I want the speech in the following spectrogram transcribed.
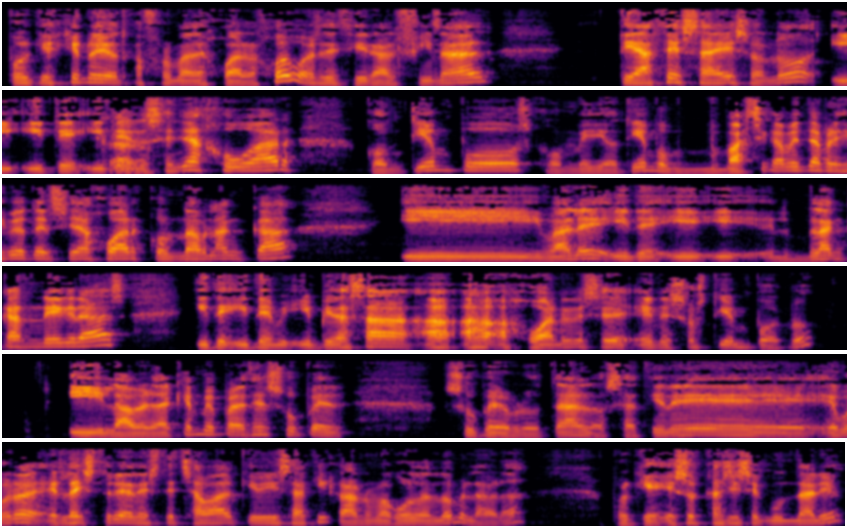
porque es que no hay otra forma de jugar el juego. Es decir, al final te haces a eso, ¿no? Y, y te, y claro. te enseña a jugar con tiempos, con medio tiempo. Básicamente al principio te enseña a jugar con una blanca y, ¿vale? Y, de, y, y blancas negras y te, y te y empiezas a, a, a, jugar en, ese, en esos tiempos, ¿no? Y la verdad que me parece súper, súper brutal. O sea, tiene, eh, bueno, es la historia de este chaval que veis aquí, claro, no me acuerdo el nombre, la verdad, porque eso es casi secundario,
